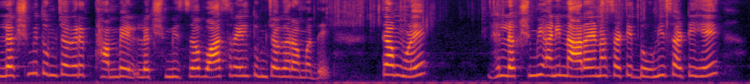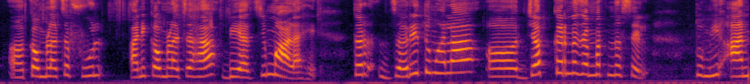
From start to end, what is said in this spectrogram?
लक्ष्मी तुमच्या घरी थांबेल. लक्ष्मीचं वास राहील तुमच्या घरामध्ये. त्यामुळे हे लक्ष्मी आणि नारायणासाठी दोन्हीसाठी हे कमळाचं फूल आणि कमळाचा हा बियाची माळ आहे. तर जरी तुम्हाला जप करणं जमत नसेल तुम्ही आण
